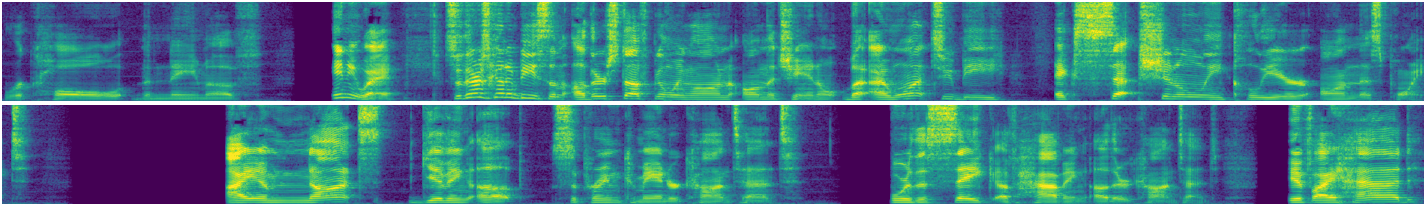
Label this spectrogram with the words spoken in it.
recall the name of. Anyway, so there's going to be some other stuff going on on the channel, but I want to be exceptionally clear on this point. I am not giving up Supreme Commander content for the sake of having other content. If I had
